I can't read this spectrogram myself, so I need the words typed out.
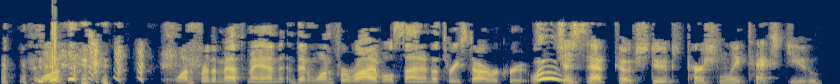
one, one for the meth man, and then one for rival signing a three star recruit. Woo! just have Coach Stoops personally text you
